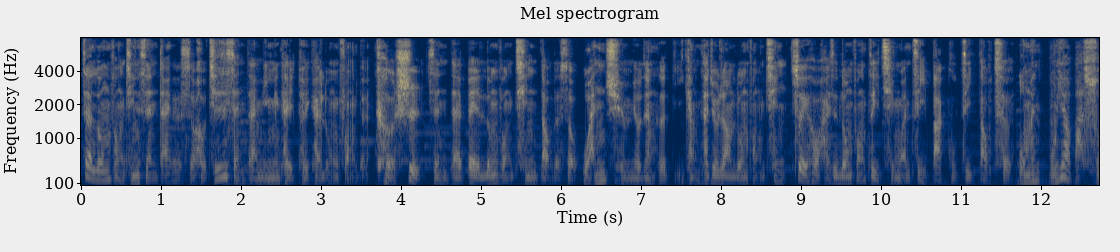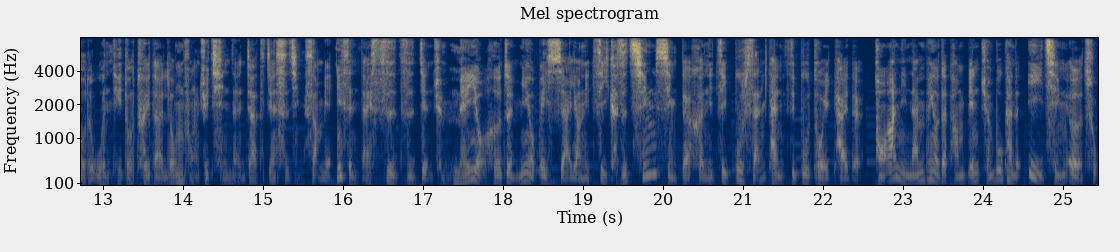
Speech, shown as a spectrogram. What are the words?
在龙凤亲沈呆的时候，其实沈呆明明可以推开龙凤的，可是沈呆被龙凤亲到的时候，完全没有任何抵抗，他就让龙凤亲，最后还是龙凤自己亲完自己八股自己倒车。我们不要把所有的问题都推到龙凤去亲人家这件事情上面。你沈呆四肢健全，没有喝醉，没有被下药，你自己可是清醒的很，你自己不闪开，你自己不推开的。好啊，你男朋友在旁边全部看的一清二楚，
